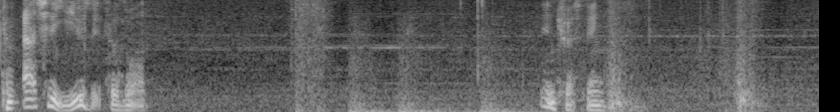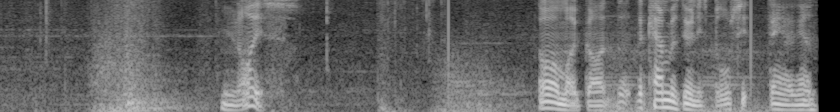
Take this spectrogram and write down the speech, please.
Can actually use it as well. Interesting. Nice. Oh my god, the, the camera's doing this bullshit thing again.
